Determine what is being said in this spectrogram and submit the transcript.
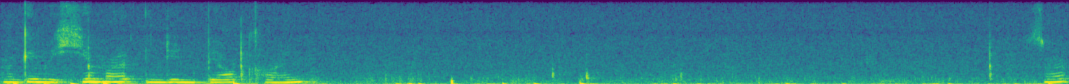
Dann gehen wir hier mal in den Berg rein. So.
